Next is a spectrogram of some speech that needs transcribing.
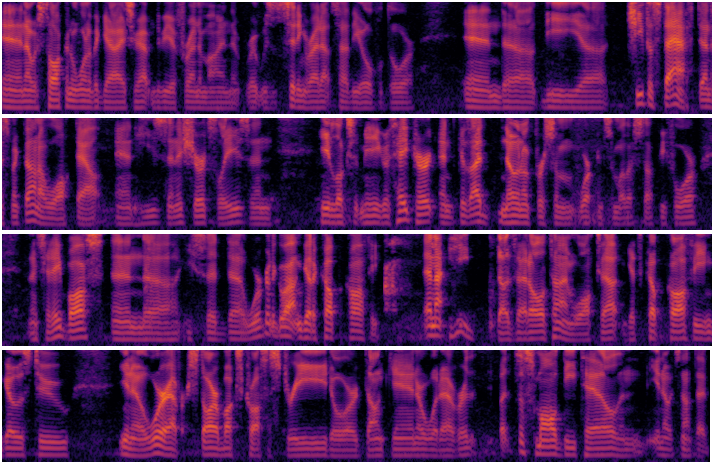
and I was talking to one of the guys who happened to be a friend of mine that was sitting right outside the Oval door, and uh, the uh, chief of staff, Denis McDonough, walked out, and he's in his shirt sleeves, and he looks at me, he goes, "Hey, Kurt," and because I'd known him for some work and some other stuff before, and I said, "Hey, boss," and uh, he said, uh, "We're going to go out and get a cup of coffee." And I, he does that all the time. Walks out and gets a cup of coffee and goes to, you know, wherever Starbucks across the street or Dunkin' or whatever. But it's a small detail, and you know, it's not that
